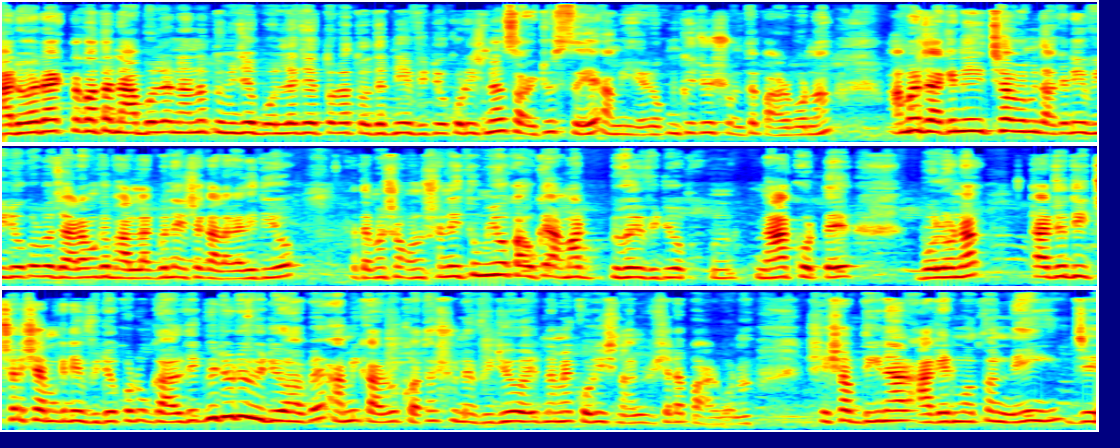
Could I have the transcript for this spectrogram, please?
আর ওরা একটা কথা না বলে না তুমি যে বললে যে তোরা তোদের নিয়ে ভিডিও করিস না সরি টু সে আমি এরকম কিছু শুনতে পারব না। আমার যাকে নিয়ে ইচ্ছা আমি তাকে নিয়ে ভিডিও করব, যারা আমাকে ভালো লাগবে না, এসে গালাগালি দিও। তাতে আমার সমস্যা নেই। তুমিও কাউকে আমার হয়ে ভিডিও না করতে বলো না। তার যদি ইচ্ছা সে আমাকে নিয়ে ভিডিও করুক। গাল দিক ভিডিও ভিডিও হবে। আমি কারোর কথা শুনে ভিডিও নামে করিস না, আমি সেটা পারব না। সেসব দিন আর আগের মতো নেই যে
